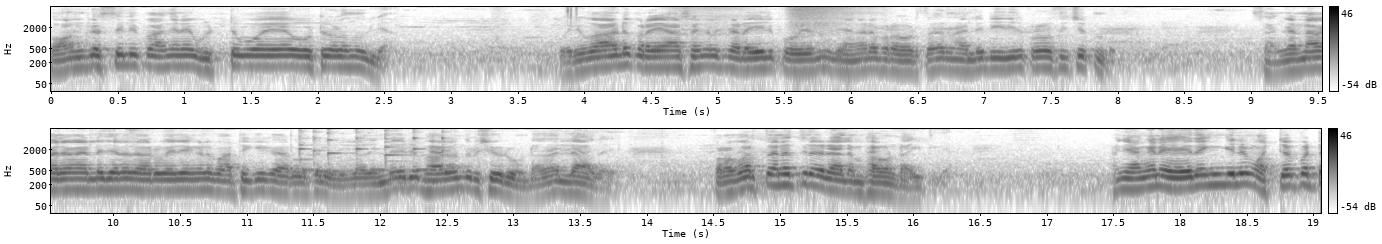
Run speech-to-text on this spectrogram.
കോൺഗ്രസ്സിൽ ഇപ്പോൾ അങ്ങനെ വിട്ടുപോയ വോട്ടുകളൊന്നുമില്ല. ഒരുപാട് പ്രയാസങ്ങൾക്കിടയിൽ പോലും ഞങ്ങളുടെ പ്രവർത്തകർ നല്ല രീതിയിൽ പ്രവർത്തിച്ചിട്ടുണ്ട്. സംഘടനാപരമായിട്ടുള്ള ചില ദൗർബല്യങ്ങൾ പാർട്ടിക്ക് കേരളത്തിലുള്ളൂ അതിന്റെ ഒരു ഭാഗം തൃശ്ശൂരുമുണ്ട്. അതല്ലാതെ പ്രവർത്തനത്തിൽ ഒരു ഉണ്ടായിട്ടില്ല. ഇനി അങ്ങനെ ഏതെങ്കിലും ഒറ്റപ്പെട്ട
